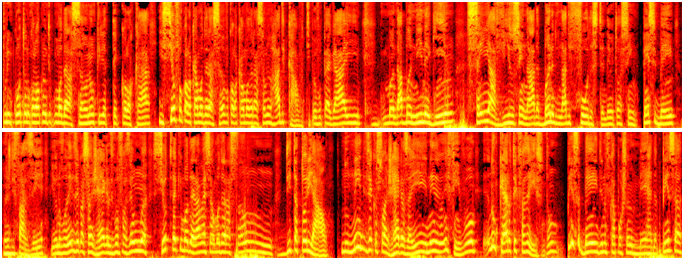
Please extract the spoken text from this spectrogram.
por enquanto eu não coloco nenhum tipo de moderação, não queria ter que colocar. E se eu for colocar moderação, eu vou colocar moderação meio radical. Tipo, eu vou pegar e mandar banir neguinho sem aviso, sem nada, banner do nada e foda-se, entendeu? Então assim, pense bem antes de fazer. E eu não vou nem dizer quais são as regras, vou fazer uma. Se eu tiver que moderar, vai ser uma moderação ditatorial não, nem dizer que são as regras aí, nem, enfim, vou, eu não quero ter que fazer isso. Então, pensa bem de não ficar postando merda, pensa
